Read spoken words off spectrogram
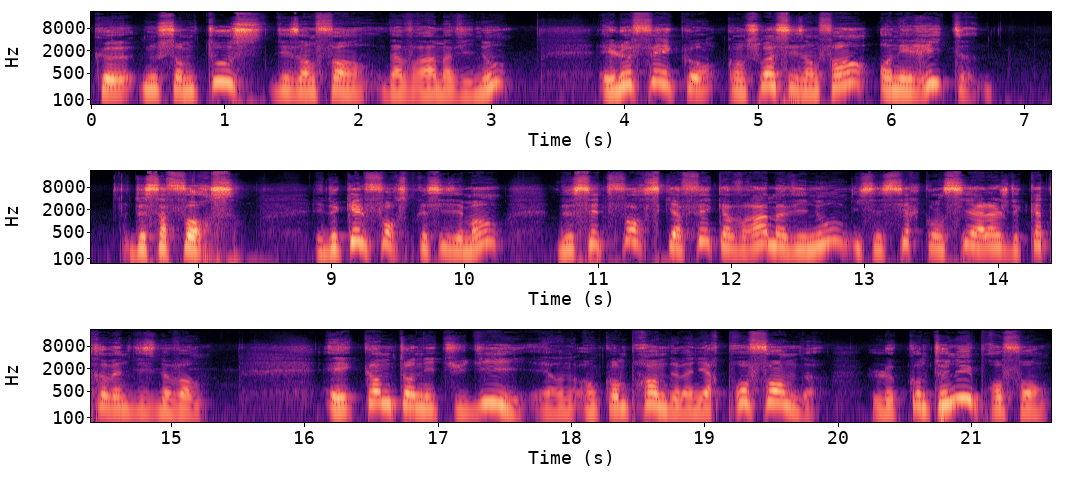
que nous sommes tous des enfants d'Avraham Avinu, et le fait qu'on soit ses enfants, on hérite de sa force. Et de quelle force précisément? De cette force qui a fait qu'Avraham Avinu, il s'est circoncis à l'âge de 99 ans. Et quand on étudie et on, comprend de manière profonde le contenu profond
